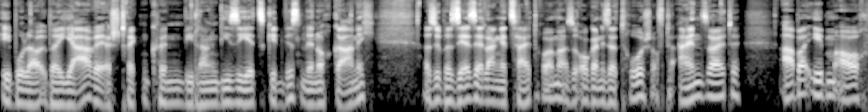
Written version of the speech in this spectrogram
Ebola über Jahre erstrecken können. Wie lange diese jetzt geht, wissen wir noch gar nicht. Also über sehr, sehr lange Zeiträume, also organisatorisch auf der einen Seite, aber eben auch,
